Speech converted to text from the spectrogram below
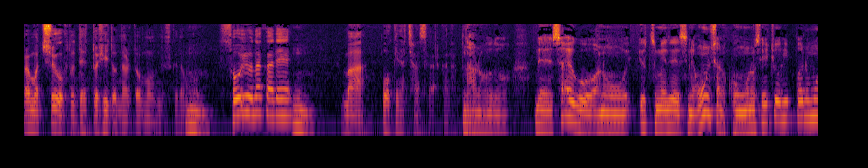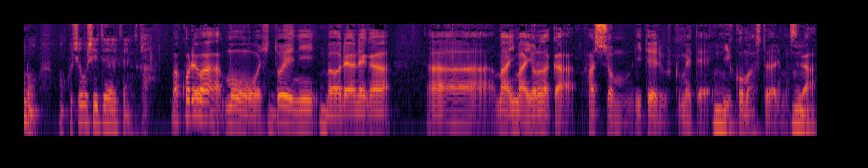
れはもう中国とデッドヒートになると思うんですけども、そういう中で、まあ、大きなチャンスがあるかななるほど、で最後、あの4つ目でです、ね、御社の今後の成長を引っ張るもの、まあ、こちら教えていただきたいんですか、まあ、これはもうひとえに、まあ、我々が、あまあ、今、世の中、ファッション、リテール含めて、e コマースと言われますが、うん、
